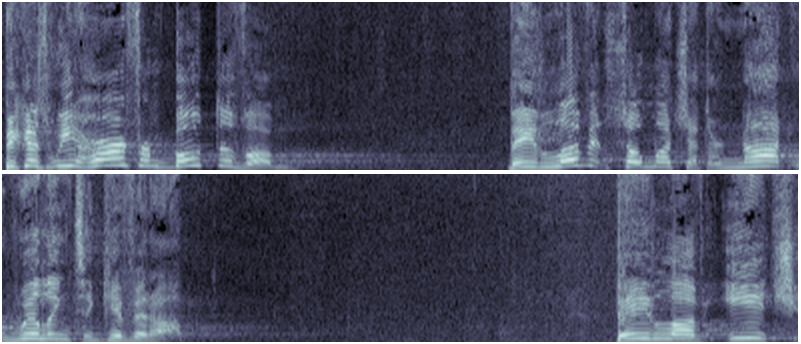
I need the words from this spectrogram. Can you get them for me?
Because we heard from both of them they love it so much that they're not willing to give it up. They love each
